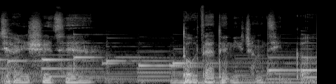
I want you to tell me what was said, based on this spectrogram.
全世界都在对你唱情歌。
